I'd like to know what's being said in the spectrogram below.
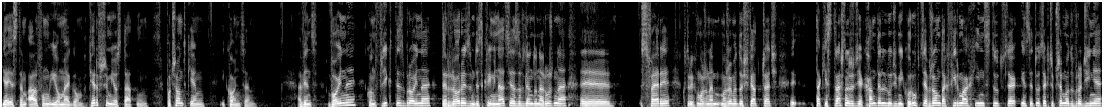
Ja jestem alfą i omegą, pierwszym i ostatnim, początkiem i końcem. A więc wojny, konflikty zbrojne, terroryzm, dyskryminacja ze względu na różne y, sfery, których można, możemy doświadczać. Takie straszne rzeczy jak handel ludźmi, korupcja w rządach, firmach, instytucjach, instytucjach czy przemoc w rodzinie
